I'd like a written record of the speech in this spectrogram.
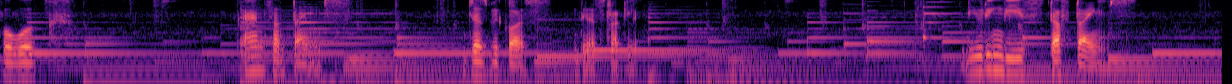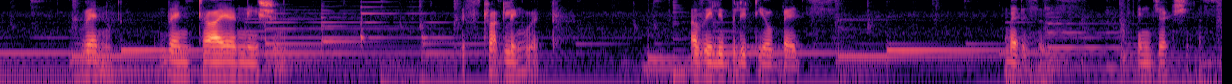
for work and sometimes just because they are struggling. During these tough times when the entire nation is struggling with availability of beds medicines injections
